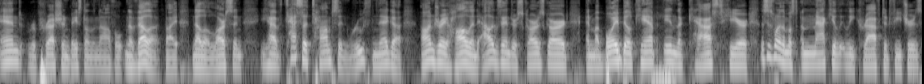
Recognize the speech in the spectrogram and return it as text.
and repression based on the novel novella by Nella Larsen. You have Tessa Thompson, Ruth Negga, Andre Holland, Alexander Skarsgård, and my boy Bill Camp in the cast here. This is one of the most immaculately crafted features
